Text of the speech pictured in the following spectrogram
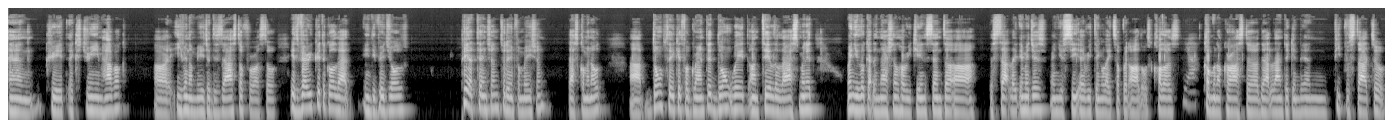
and create extreme havoc or even a major disaster for us. So it's very critical that individuals pay attention to the information that's coming out. Uh, don't take it for granted. Don't wait until the last minute. When you look at the National Hurricane Center, uh, the satellite images, when you see everything lights up with all those colors yeah. coming across the, the Atlantic, and then people start to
